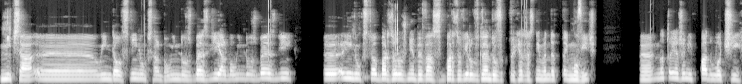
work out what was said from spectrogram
mixa e, Windows Linux albo Windows BSD albo Windows BSD e, Linux, to bardzo różnie bywa z bardzo wielu względów, o których ja teraz nie będę tutaj mówić. E, No to jeżeli padło ci,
